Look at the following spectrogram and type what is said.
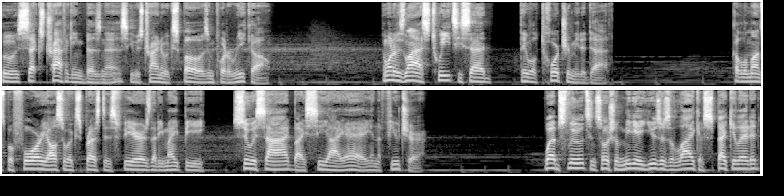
whose sex trafficking business he was trying to expose in Puerto Rico. In one of his last tweets, he said, They will torture me to death. A couple of months before, he also expressed his fears that he might be suicide by CIA in the future. Web sleuths and social media users alike have speculated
